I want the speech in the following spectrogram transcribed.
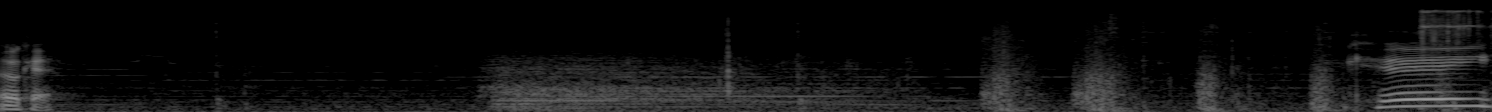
Okay. Okay.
